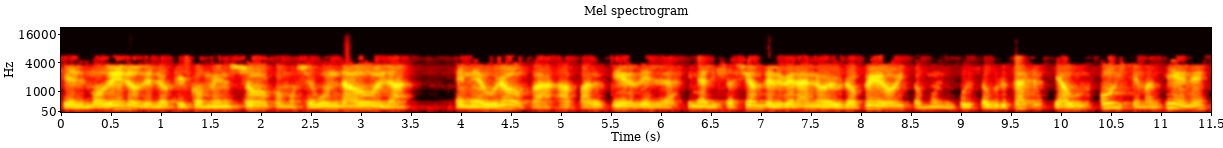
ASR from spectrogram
Que el modelo de lo que comenzó como segunda ola en Europa a partir de la finalización del verano europeo y tomó un impulso brutal que aún hoy se mantiene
